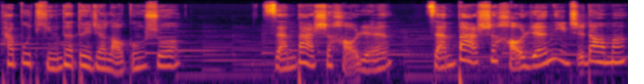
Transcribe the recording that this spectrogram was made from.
她不停地对着老公说：“咱爸是好人，咱爸是好人，你知道吗？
